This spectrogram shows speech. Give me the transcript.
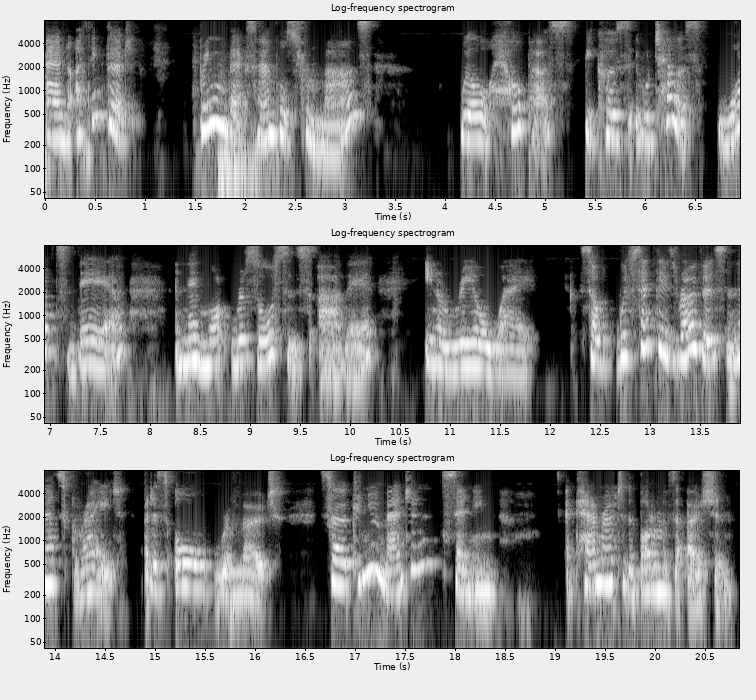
And I think that bringing back samples from Mars will help us because it will tell us what's there and then what resources are there in a real way. So we've sent these rovers and that's great, but it's all remote. So can you imagine sending a camera to the bottom of the ocean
